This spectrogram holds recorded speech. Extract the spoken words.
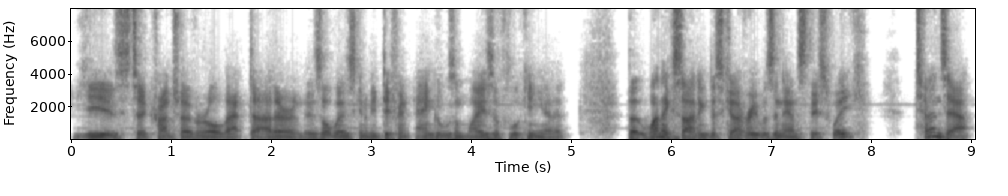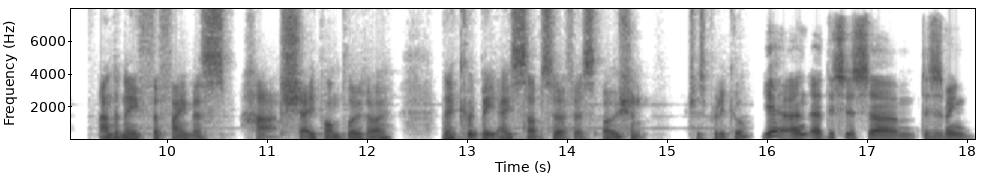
years to crunch over all that data, and there's always going to be different angles and ways of looking at it. But one exciting discovery was announced this week. Turns out, underneath the famous heart shape on Pluto, there could be a subsurface ocean, which is pretty cool. Yeah, and uh, this is um, this has been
